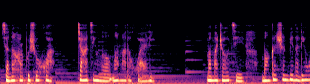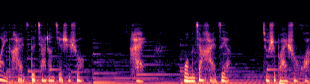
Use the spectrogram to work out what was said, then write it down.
小男孩不说话，扎进了妈妈的怀里。妈妈着急，忙跟身边的另外一个孩子的家长解释说：“嗨，我们家孩子呀，就是不爱说话。”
